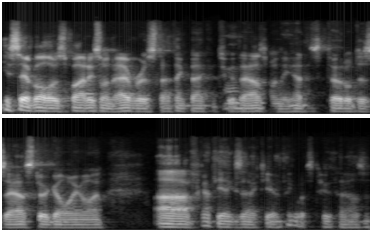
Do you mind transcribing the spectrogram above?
he saved all those bodies on Everest. I think back in 2000 when they had this total disaster going on. Uh, I forgot the exact year. I think it was 2000.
